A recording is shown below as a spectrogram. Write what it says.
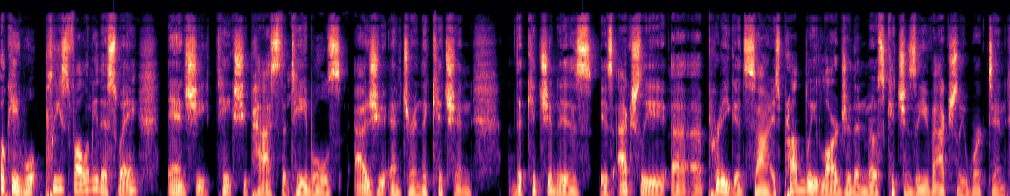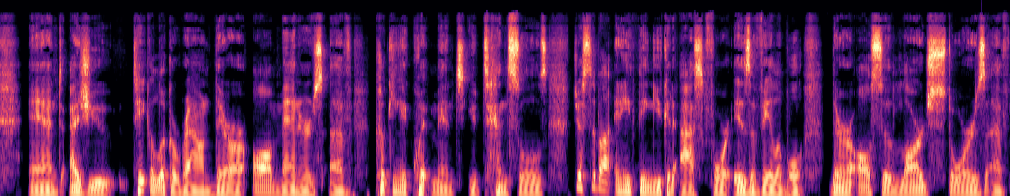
okay, well, please follow me this way. And she takes you past the tables as you enter in the kitchen. The kitchen is, is actually a, a pretty good size, probably larger than most kitchens that you've actually worked in. And as you take a look around, there are all manners of cooking equipment, utensils, just about anything you could ask for is available. There are also large stores of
